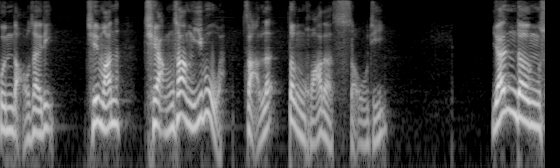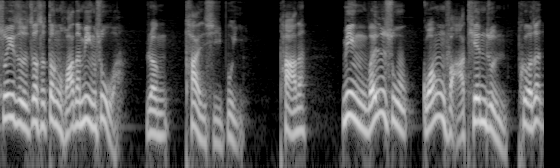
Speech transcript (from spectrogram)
昏倒在地。秦完呢，抢上一步啊，斩了邓华的首级。严登虽知这是邓华的命数啊，仍叹息不已。他呢，命文殊广法天尊破阵。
